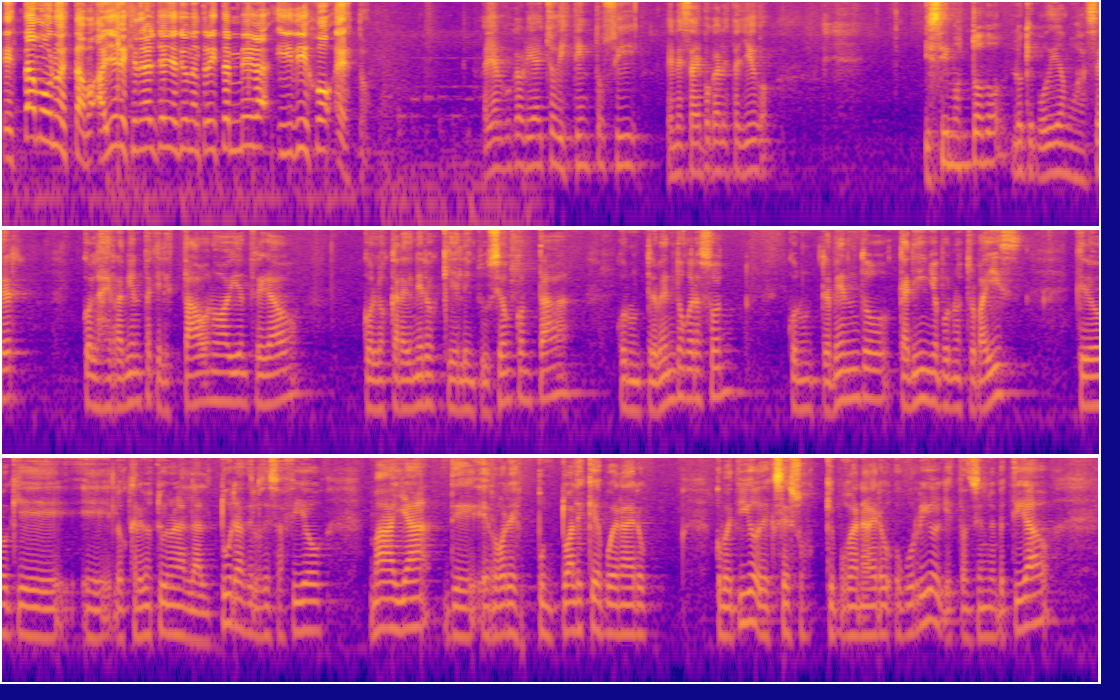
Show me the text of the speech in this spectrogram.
¿Estamos o no estamos? Ayer el general Yáñez dio una entrevista en Mega y dijo esto. ¿Hay algo que habría hecho distinto? Sí, en esa época del estallido. Hicimos todo lo que podíamos hacer con las herramientas que el Estado nos había entregado, con los carabineros que la institución contaba, con un tremendo corazón, con un tremendo cariño por nuestro país. Creo que eh, los carabineros estuvieron a la altura de los desafíos, más allá de errores puntuales que pueden haber cometido, de excesos que puedan haber ocurrido y que están siendo investigados,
